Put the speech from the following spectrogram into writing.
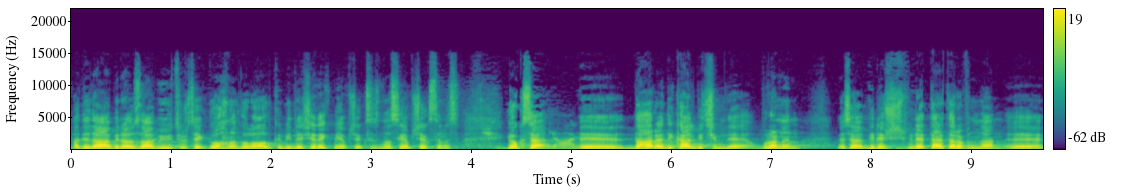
hadi daha biraz daha büyütürsek Doğu Anadolu halkı birleşerek mi yapacaksınız? Nasıl yapacaksınız? Yoksa e, daha radikal biçimde buranın mesela Birleşmiş Milletler tarafından e,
